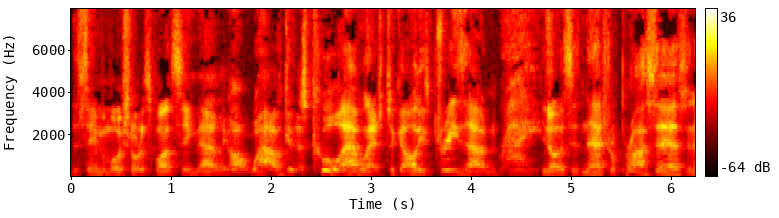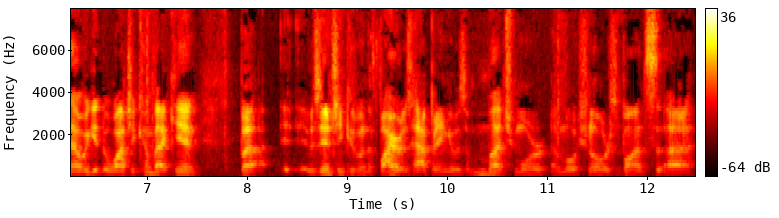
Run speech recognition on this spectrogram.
the same emotional response seeing that. Like, oh wow, look at this cool avalanche! Took all these trees out, and right. you know, this is natural process, and now we get to watch it come back in. But it, it was interesting because when the fire was happening, it was a much more emotional response. Uh,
